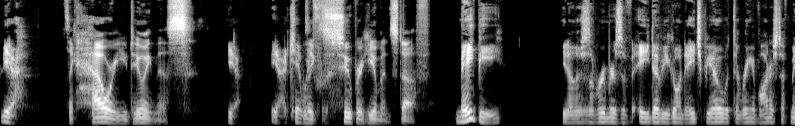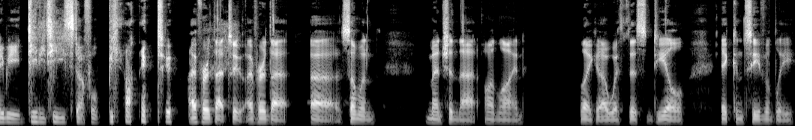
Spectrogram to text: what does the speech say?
Yeah, it's like, how are you doing this? Yeah, I can't wait Like for superhuman stuff. maybe. You know, there's the rumors of AEW going to HBO with the Ring of Honor stuff. Maybe DDT stuff will be on there too. I've heard that too. I've heard that uh, someone mentioned that online. Like uh, with this deal, it conceivably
